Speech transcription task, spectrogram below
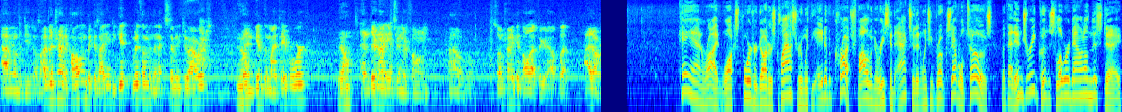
I don't know the details. I've been trying to call them because I need to get with them in the next 72 hours You know? and give them my paperwork, Yeah. and they're not answering their phone. I don't know. So I'm trying to get all that figured out, but I don't. Kay Ann Wright walks toward her daughter's classroom with the aid of a crutch following a recent accident when she broke several toes. But that injury couldn't slow her down on this day.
